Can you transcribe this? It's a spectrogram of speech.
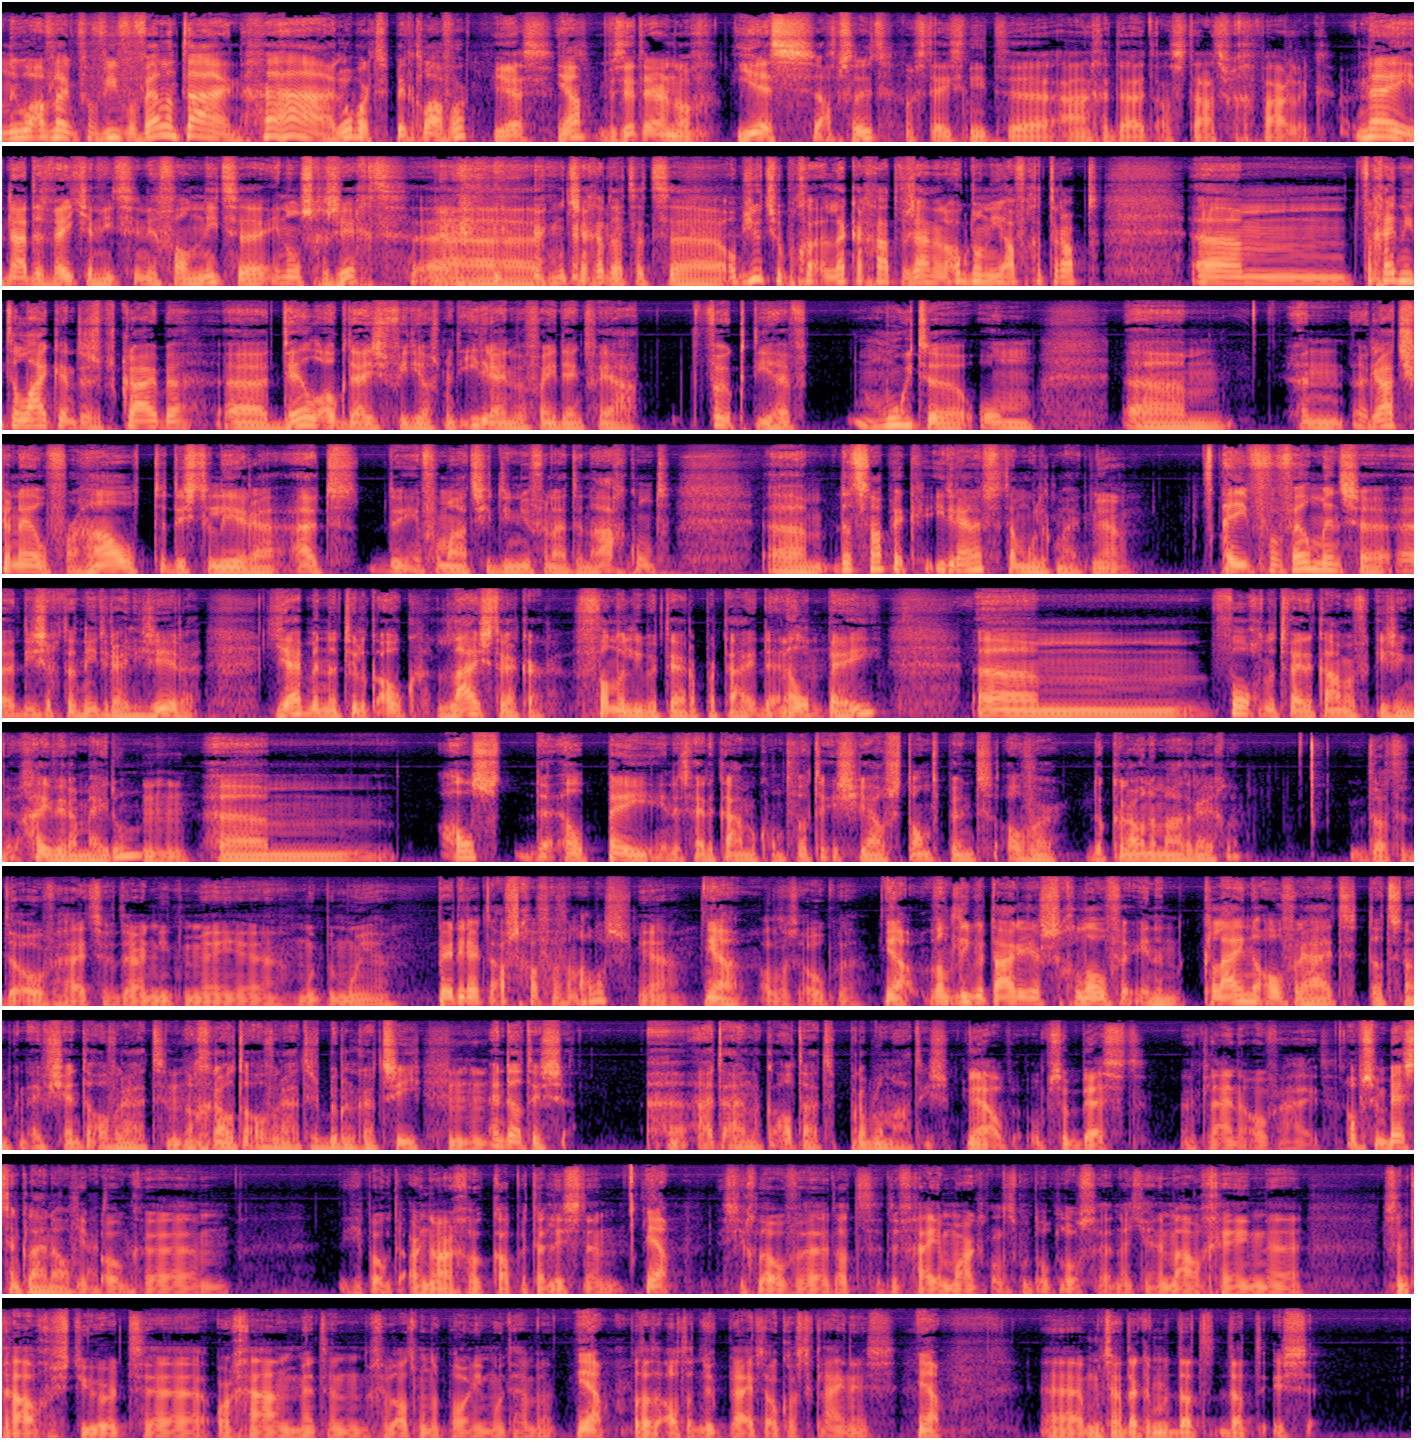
Nieuwe aflevering van Vivo Valentine. Haha, Robert, ben je klaar voor? Yes. Ja. We zitten er nog. Yes, absoluut. Nog steeds niet uh, aangeduid als staatsgevaarlijk. Nee, nou dat weet je niet. In ieder geval niet uh, in ons gezicht. Uh, ik moet zeggen dat het op YouTube lekker gaat. We zijn er ook nog niet afgetrapt. Um, vergeet niet te liken en te subscriben. deel ook deze video's met iedereen waarvan je denkt van ja, fuck, die heeft moeite om... Um, een rationeel verhaal te distilleren uit de informatie die nu vanuit Den Haag komt. Um, dat snap ik. Iedereen heeft het daar moeilijk mee. Ja. Hey, voor veel mensen uh, die zich dat niet realiseren. Jij bent natuurlijk ook lijsttrekker van de Libertaire Partij, de mm -hmm. LP. Um, volgende Tweede Kamerverkiezing ga je weer aan meedoen. Mm -hmm. um, als de LP in de Tweede Kamer komt, wat is jouw standpunt over de coronamaatregelen? Dat de overheid zich daar niet mee uh, moet bemoeien per direct afschaffen van alles? Ja, ja, alles open. Ja, want libertariërs geloven in een kleine overheid. Dat is namelijk een efficiënte overheid. Mhm. Een grote overheid is bureaucratie. Mhm. En dat is uh, uiteindelijk altijd problematisch. Ja, op, op zijn best een kleine overheid. Op zijn best een kleine Je overheid. hebt ook, ehm, je hebt ook de anarcho-kapitalisten. Ja. Dus die geloven dat de vrije markt alles moet oplossen. En dat je helemaal geen uh, centraal gestuurd uh, orgaan met een geweldsmonopolie moet hebben. Ja. Wat het altijd natuurlijk blijft, ook als het klein is. Ja. Uh, ik moet zeggen dat, ik, dat dat is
